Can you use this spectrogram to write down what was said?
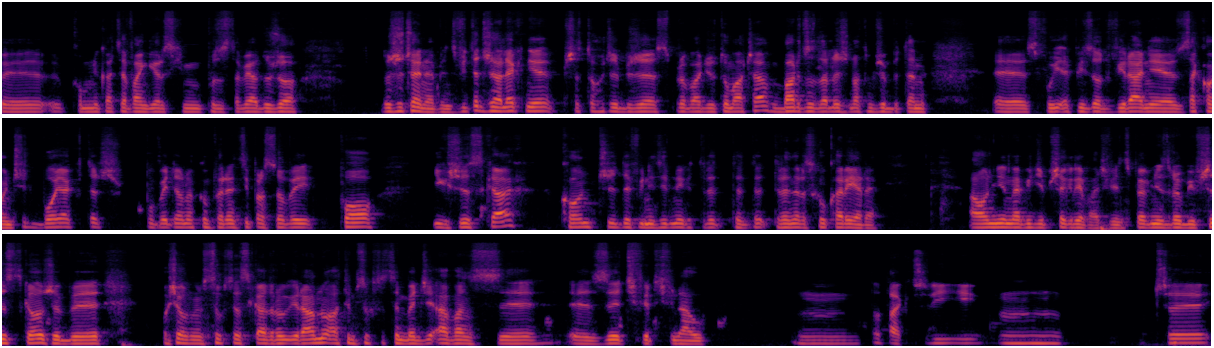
y, komunikacja w angielskim pozostawiała dużo do życzenia, więc widać, że Aleknie przez to chociażby, że sprowadził tłumacza, bardzo zależy na tym, żeby ten e, swój epizod w Iranie zakończyć, bo jak też powiedział na konferencji prasowej, po igrzyskach kończy definitywnie tre, tre, trenerską karierę, a on nienawidzi przegrywać, więc pewnie zrobi wszystko, żeby osiągnąć sukces z kadrą Iranu, a tym sukcesem będzie awans z, z ćwierćfinału. Mm, No tak, czyli mm, czy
